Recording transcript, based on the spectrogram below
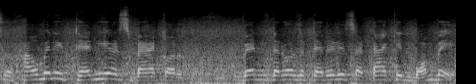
so how many 10 years back or when there was a terrorist attack in Bombay,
